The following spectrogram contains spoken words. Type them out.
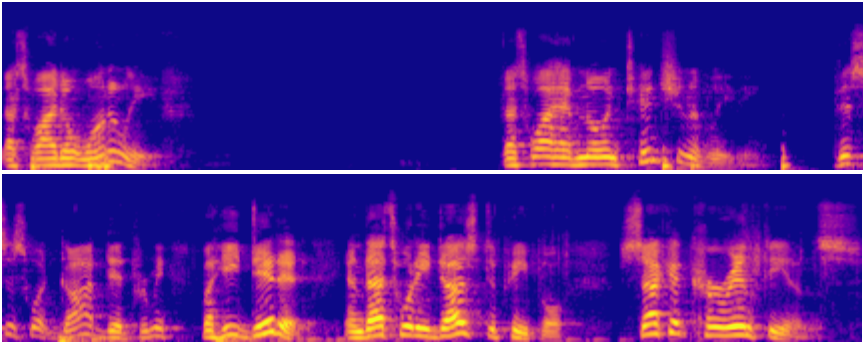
That's why I don't want to leave. That's why I have no intention of leaving. This is what God did for me. But He did it, and that's what He does to people. Second Corinthians,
